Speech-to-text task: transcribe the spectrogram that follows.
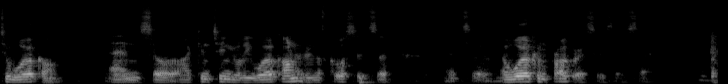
to work on, and so I continually work on it. And of course, it's a it's a, a work in progress, as they say.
